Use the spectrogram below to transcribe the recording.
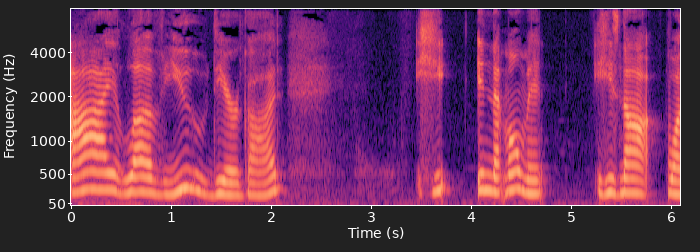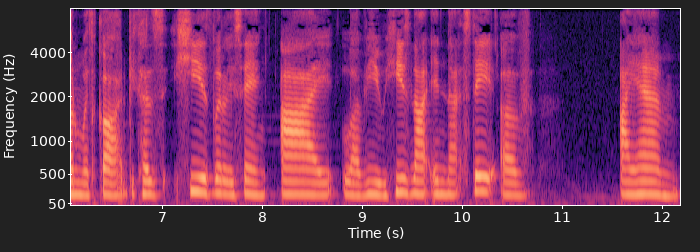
I love you, dear God. He, in that moment, he's not one with God because he is literally saying, I love you. He's not in that state of, I am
